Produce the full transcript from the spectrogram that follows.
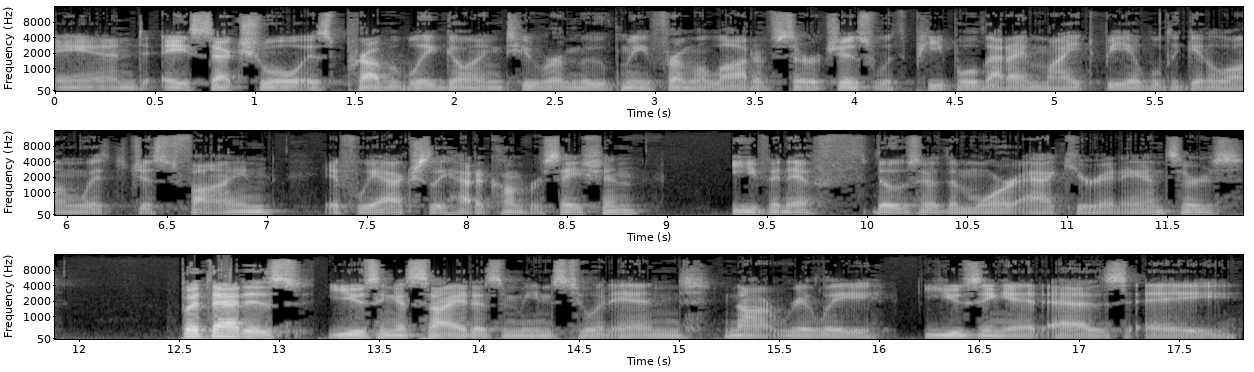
and asexual is probably going to remove me from a lot of searches with people that I might be able to get along with just fine if we actually had a conversation, even if those are the more accurate answers. But that is using a site as a means to an end, not really using it as a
